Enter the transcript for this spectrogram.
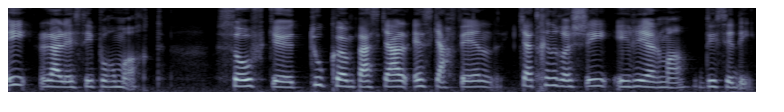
et la laisser pour morte. Sauf que tout comme Pascal Escarfel, Catherine Rocher est réellement décédée,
